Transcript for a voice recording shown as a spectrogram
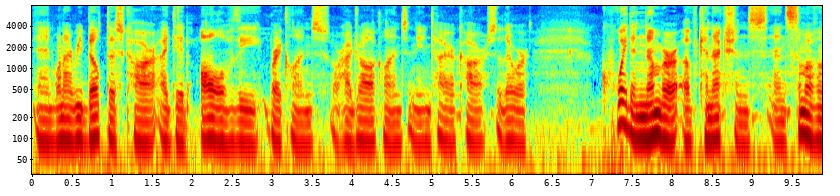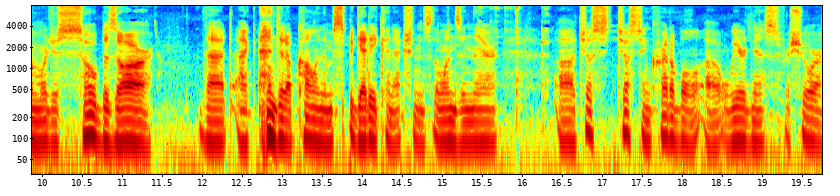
And when I rebuilt this car, I did all of the brake lines or hydraulic lines in the entire car. So there were quite a number of connections, and some of them were just so bizarre that I ended up calling them spaghetti connections. The ones in there, uh, just just incredible uh, weirdness for sure.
